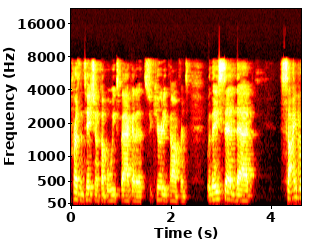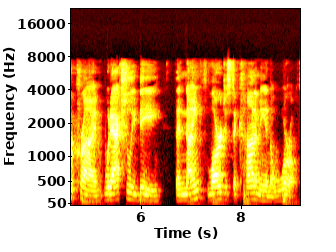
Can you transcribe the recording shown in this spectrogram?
presentation a couple weeks back at a security conference where they said that cybercrime would actually be the ninth largest economy in the world,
